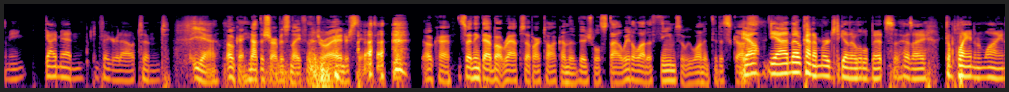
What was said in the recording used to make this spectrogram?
I mean Guy Maddin can figure it out, and Yeah. Okay. Not the sharpest knife in the drawer. I understand. okay. So I think that about wraps up our talk on the visual style. We had a lot of themes that we wanted to discuss. yeah, yeah, and they'll kind of merge together a little bit so, as I complain and whine.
